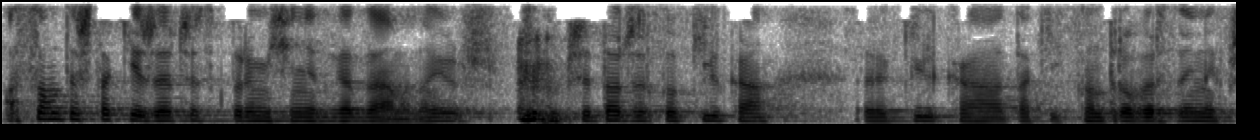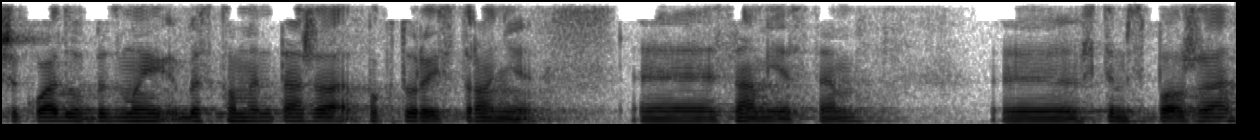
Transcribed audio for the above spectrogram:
a są też takie rzeczy, z którymi się nie zgadzamy. No już przytoczę tylko kilka, kilka takich kontrowersyjnych przykładów bez, mojej, bez komentarza, po której stronie sam jestem w tym sporze.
